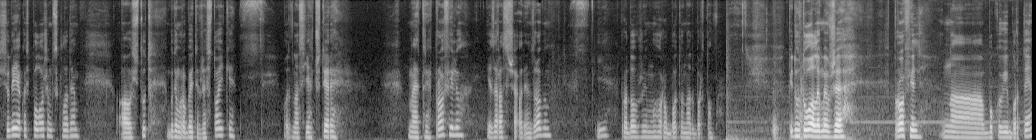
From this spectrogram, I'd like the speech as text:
сюди, якось положимо, складемо. А ось тут будемо робити вже стойки. От в нас є 4 метри профілю. І зараз ще один зробимо. І продовжуємо роботу над бортом. Підготували ми вже профіль на бокові борти.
